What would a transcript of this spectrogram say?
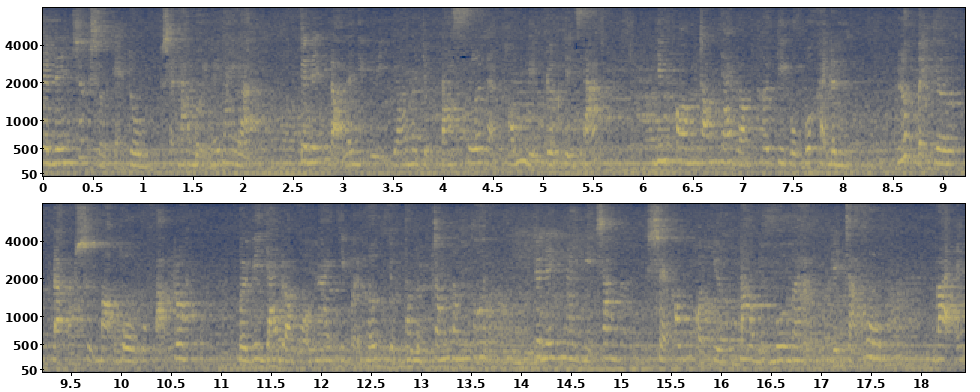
Cho nên rất sợ kẻ trộm sẽ ra bởi nơi đây ạ. Cho nên đó là những lý do mà chúng ta xưa là không biết được chính xác. Nhưng còn trong giai đoạn thời kỳ của quốc Hải Đình lúc bấy giờ đã có sự bảo hộ của Pháp rồi bởi vì giai đoạn của ngài chỉ mới hơn chúng ta một trăm năm thôi. Cho nên ngài nghĩ rằng sẽ không có chuyện đau bị mua mã để trả thù. Và em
